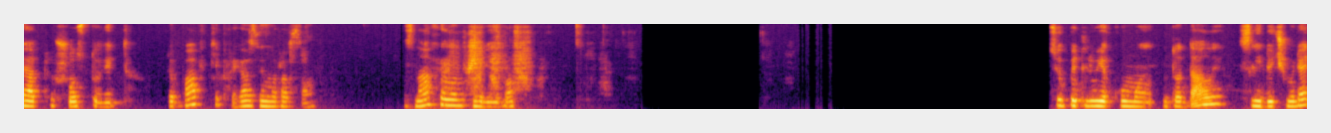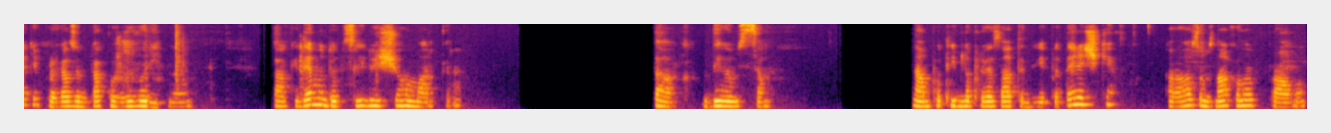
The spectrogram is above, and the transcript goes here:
п'яту, шосту від прибавки пров'язуємо разом з нахилом вліво. Цю петлю, яку ми додали, в слідуючому ряді пров'язуємо також виворітною. Так, йдемо до слідуючого маркера. Так, дивимося. Нам потрібно прив'язати дві петелечки разом з нахилом вправо.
